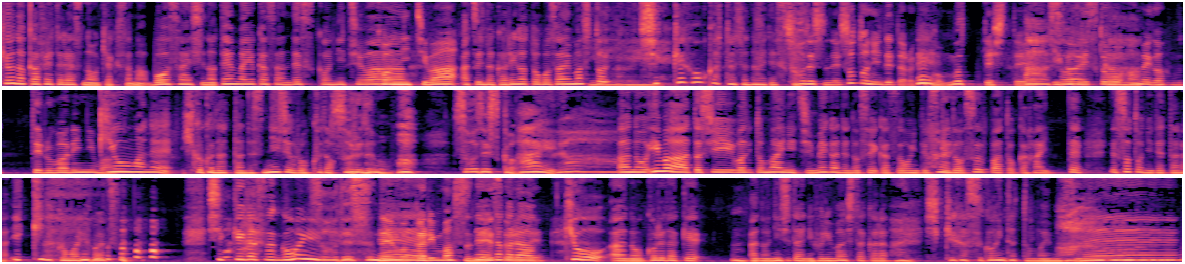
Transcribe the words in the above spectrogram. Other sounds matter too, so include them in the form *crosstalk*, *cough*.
今日のカフェテラスのお客様、防災士の天満由香さんです。こんにちは。こんにちは。暑い中ありがとうございますと、湿気が多かったんじゃないですか？そうですね。外に出たら結構ムッてして、ええ意外と雨が降ってる割には。気温はね、低くなったんです。26度。それでも、あ、そうですか。はいあの、今私割と毎日メガネの生活多いんですけど、はいスーパーとか入って、で、外に出たら一気に曇ります。*laughs* 湿気がすごい。そうですねわかりますねだから今日、あの、これだけ、うんあの、2時台に降りましたから、はい湿気がすごいんだと思いますね。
